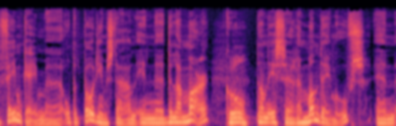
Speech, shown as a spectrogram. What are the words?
Famegame op het podium staan in de Lamar. Cool. Dan is er Monday Moves. En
